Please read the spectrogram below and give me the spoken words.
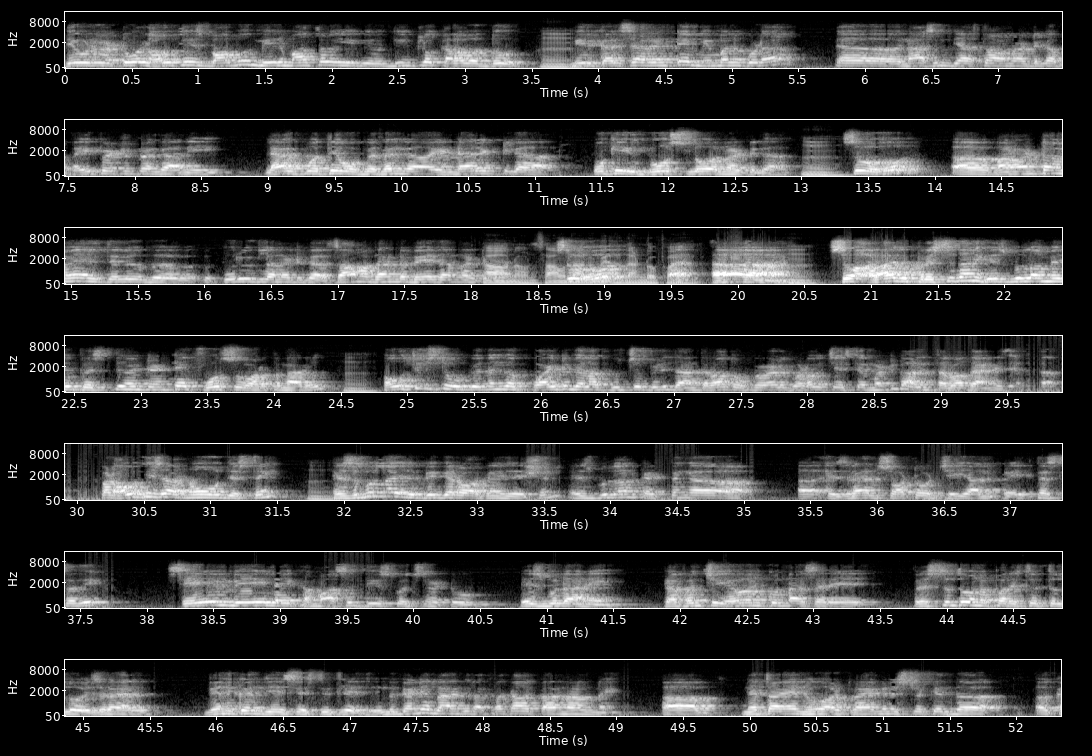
దేవుడు టోల్డ్ హౌతీస్ బాబు మీరు మాత్రం దీంట్లో కలవద్దు Hmm. మీరు కలిశారంటే మిమ్మల్ని కూడా నాశనం చేస్తాం అన్నట్టుగా భయపెట్టడం కానీ లేకపోతే ఒక విధంగా ఇండైరెక్ట్గా ఓకే గో స్లో అన్నట్టుగా Hmm. సో మనం అంటామే తెలుగు పూర్వీకులు అన్నట్టుగా సామదండ భేద భేద దండోపాయం. సో అలాగే ప్రస్తుతానికి హిజ్బుల్లా మీద ప్రస్తుతం ఏంటంటే ఫోర్స్ వాడుతున్నారు. Hmm. హౌతీస్ ఒక విధంగా క్వైట్గా అలా కూర్చోబెట్టి దాని తర్వాత ఒకవేళ గొడవ చేస్తే మట్టుకు వాళ్ళని తర్వాత ఆయన చేస్తారు. But Houthis are no this thing Hezbollah is bigger organization Hezbollah ఖచ్చితంగా ఇజ్రాయెల్ సార్ట్అవుట్ చేయాలని ప్రయత్నిస్తుంది. సేమ్ వే లైక్ హమాస్ తీసుకొచ్చినట్టు హెజ్బుల్లాని ప్రపంచం ఏమనుకున్నా సరే ప్రస్తుతం ఉన్న పరిస్థితుల్లో ఇజ్రాయెల్ వెనుకని చేసే స్థితి లేదు. ఎందుకంటే దానికి రకరకాల కారణాలు ఉన్నాయి. నెతాయన్ ఆ ప్రైమ్ మినిస్టర్ కింద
